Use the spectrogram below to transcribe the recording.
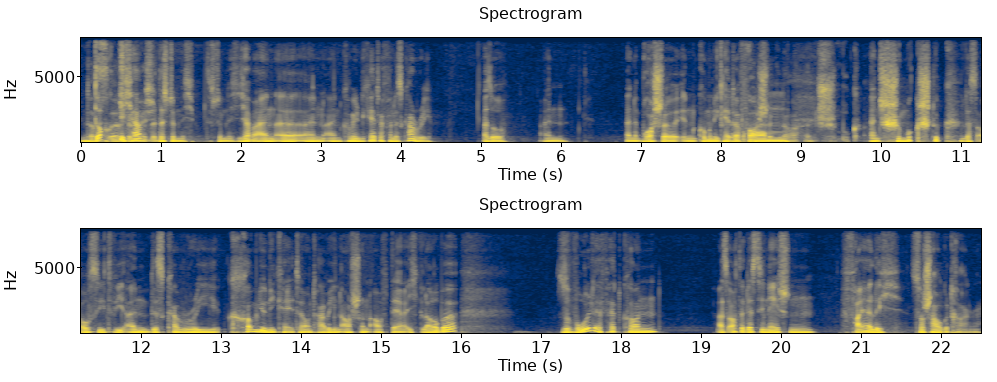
Das, Doch, äh, ich habe, das stimmt nicht, das stimmt nicht. Ich habe einen, äh, einen, einen Communicator von Discovery. Also ein, eine Brosche in Communicator-Form. Genau, ein Schmuck. Ein Schmuckstück, das aussieht wie ein Discovery Communicator und habe ihn auch schon auf der, ich glaube, sowohl der FedCon als auch der Destination feierlich zur Schau getragen.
